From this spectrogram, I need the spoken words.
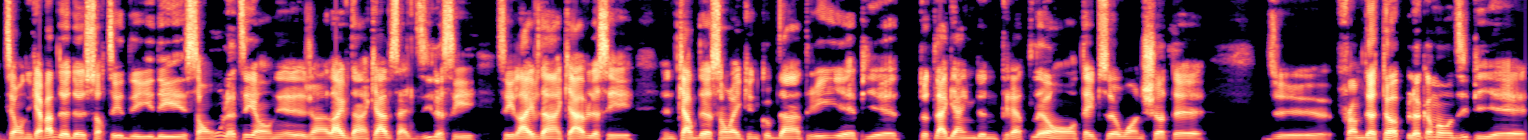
tu sais on est capable de, de sortir des, des sons là tu sais on est genre live dans la cave ça le dit là c'est c'est live dans la cave là c'est une carte de son avec une coupe d'entrée euh, puis euh, toute la gang d'une traite là on tape ça one shot euh, du from the top là comme on dit puis euh,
